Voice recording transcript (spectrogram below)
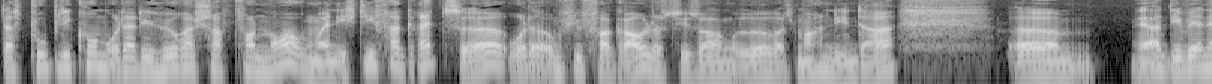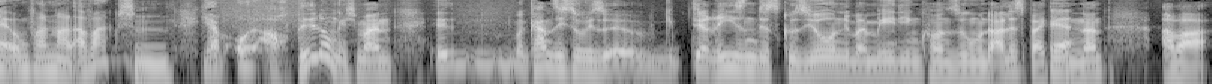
das Publikum oder die Hörerschaft von morgen, wenn ich die vergrätze oder irgendwie vergraul, dass die sagen, äh, was machen die denn da? Ähm, ja, die werden ja irgendwann mal erwachsen. Ja, auch Bildung. Ich meine, äh, man kann sich sowieso, äh, gibt ja Riesendiskussionen über Medienkonsum und alles bei Ja. Kindern. Aber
